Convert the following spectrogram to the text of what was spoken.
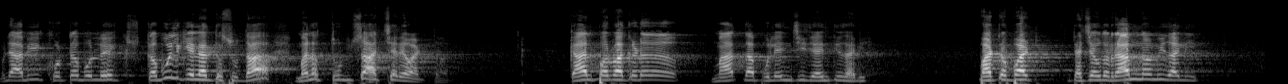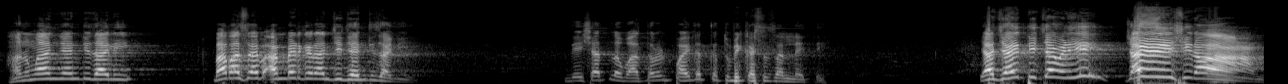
म्हणजे आम्ही खोटं बोललो हे कबूल केल्यानंतर सुद्धा मला तुमचं आश्चर्य वाटतं. काल परवाकडं महात्मा फुलेंची जयंती झाली. पाठोपाठ त्याच्यावर रामनवमी झाली. हनुमान जयंती झाली. बाबासाहेब आंबेडकरांची जयंती झाली. देशातलं वातावरण पाहिलं का तुम्ही कसं चाललंय ते? या जयंतीच्या वेळी जय श्रीराम!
